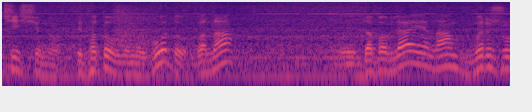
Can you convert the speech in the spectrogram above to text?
очищену підготовлену воду, вона е, додає нам в мережу.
